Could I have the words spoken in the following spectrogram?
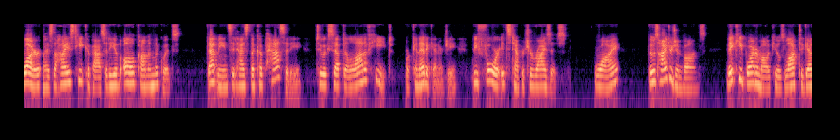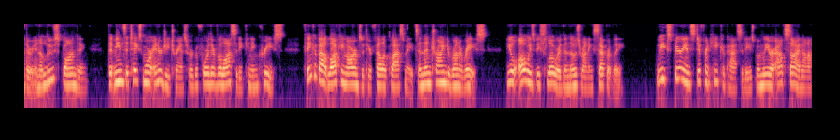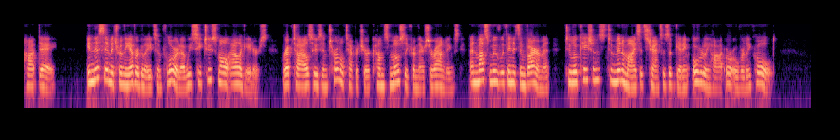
Water has the highest heat capacity of all common liquids. That means it has the capacity to accept a lot of heat, or kinetic energy, before its temperature rises. Why? Those hydrogen bonds. They keep water molecules locked together in a loose bonding that means it takes more energy transfer before their velocity can increase. Think about locking arms with your fellow classmates and then trying to run a race. You'll always be slower than those running separately. We experience different heat capacities when we are outside on a hot day. In this image from the Everglades in Florida we see two small alligators, reptiles whose internal temperature comes mostly from their surroundings and must move within its environment to locations to minimize its chances of getting overly hot or overly cold.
